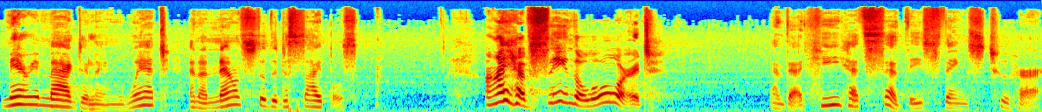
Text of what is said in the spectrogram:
Mary Magdalene went and announced to the disciples, I have seen the Lord, and that he had said these things to her.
